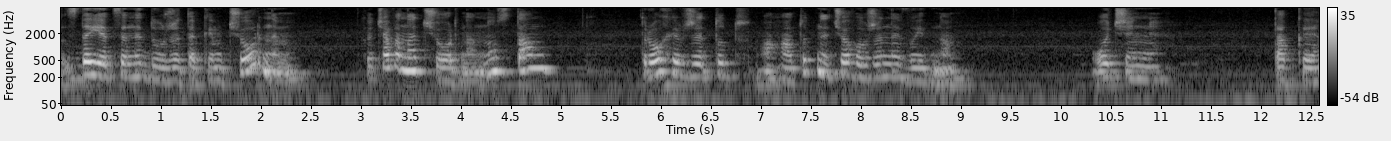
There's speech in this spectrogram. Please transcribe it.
Здається, не дуже таким чорним. Хоча вона чорна. Ну, стан трохи вже тут, ага, тут нічого вже не видно. Очень таке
